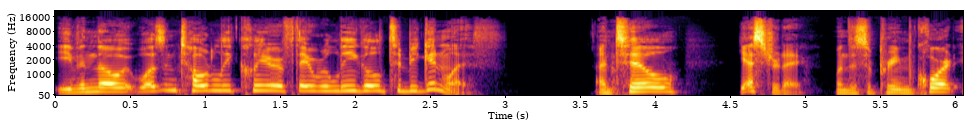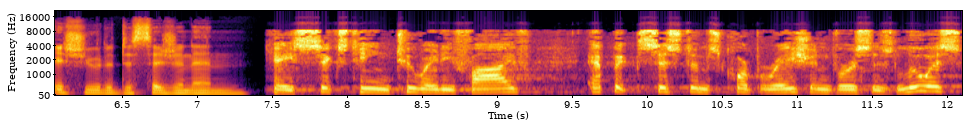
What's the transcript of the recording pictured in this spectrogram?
even though it wasn't totally clear if they were legal to begin with. Until yesterday, when the Supreme Court issued a decision in Case 16285, Epic Systems Corporation versus Lewis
